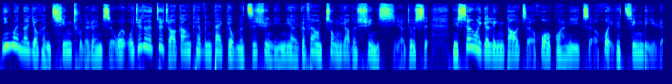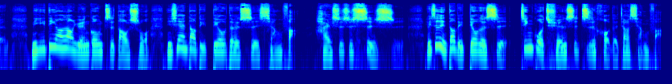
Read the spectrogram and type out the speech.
因为呢有很清楚的认知，我我觉得最主要刚刚 Kevin 带给我们的资讯里面有一个非常重要的讯息啊，就是你身为一个领导者或管理者或一个经理人，你一定要让员工知道说你现在到底丢的是想法。还是是事实，也就是你到底丢的是经过诠释之后的叫想法，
